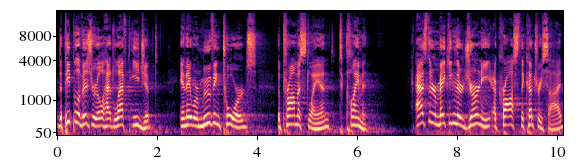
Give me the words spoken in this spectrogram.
the people of Israel had left Egypt and they were moving towards the promised land to claim it. As they're making their journey across the countryside,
